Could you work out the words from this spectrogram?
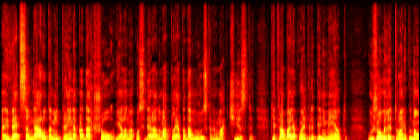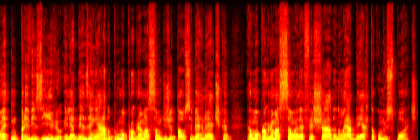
a Ivete Sangalo também treina para dar show, e ela não é considerada uma atleta da música, ela é uma artista que trabalha com entretenimento. O jogo eletrônico não é imprevisível, ele é desenhado por uma programação digital cibernética é uma programação, ela é fechada, não é aberta como esporte.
